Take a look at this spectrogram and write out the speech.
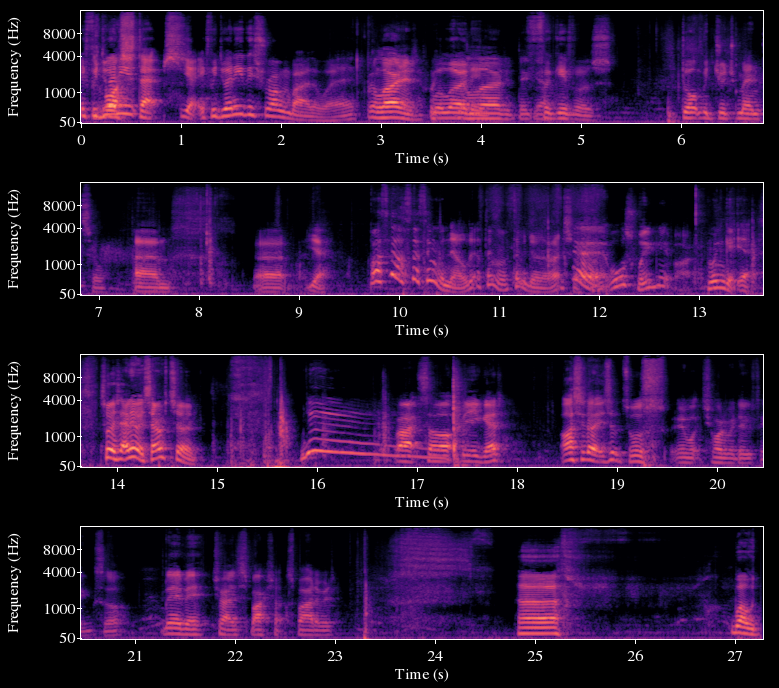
If we do More any, steps. yeah, if we do any of this wrong, by the way, We're learning. we're learning. We're learning. yeah. forgive us. Don't be judgmental. Um, uh, yeah. But I, th- I, th- I think we nailed it. I think, I think we're doing alright. So far. Yeah, we'll swing it, man. Wing it, yeah. So it's, anyway, it's our turn. Yay! Right, so me again. Actually, no, it's up to us in which one we do things. So maybe try and smash that Spider-Man. Uh, well, it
